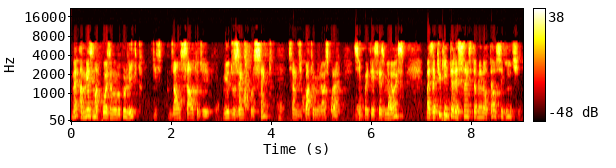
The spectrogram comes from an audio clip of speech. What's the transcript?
Né? A mesma coisa no lucro líquido, dá um salto de 1.200%, saindo de 4 milhões para 56 milhões. Mas aqui o que é interessante também notar é o seguinte:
